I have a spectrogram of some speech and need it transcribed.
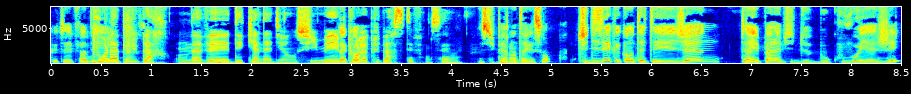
Que t'avais fait Pour la plupart, on avait des Canadiens aussi, mais pour la plupart c'était français. Ouais. Super intéressant. Tu disais que quand t'étais jeune, t'avais pas l'habitude de beaucoup voyager.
